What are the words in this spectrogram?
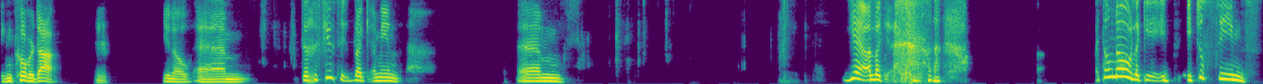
it can cover that you know um there's a few things like i mean um yeah like i don't know like it it just seems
